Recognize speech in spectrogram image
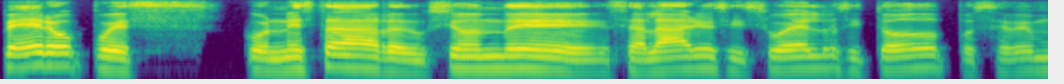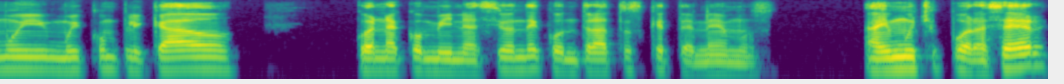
pero pues con esta reducción de salarios y sueldos y todo, pues se ve muy, muy complicado con la combinación de contratos que tenemos. Hay mucho por hacer.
